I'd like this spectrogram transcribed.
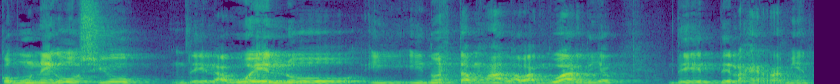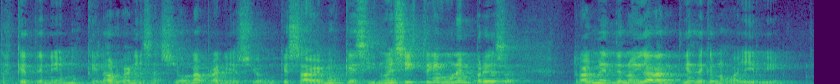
como un negocio del abuelo y, no estamos a la vanguardia de, de, las herramientas que tenemos, que es la organización, la planeación, que sabemos que si no existen en una empresa, realmente no hay garantías de que nos vaya a ir bien.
